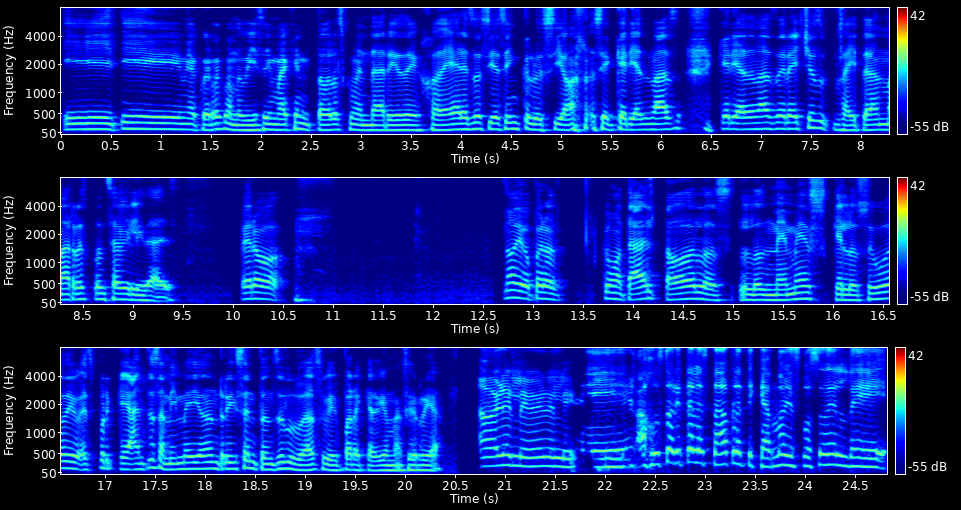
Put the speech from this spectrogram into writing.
Y, y me acuerdo cuando vi esa imagen y todos los comentarios de, joder, eso sí es inclusión, o sea, querías más, querías más derechos, pues ahí te dan más responsabilidades. Pero, no digo, pero como tal, todos los, los memes que los subo, digo, es porque antes a mí me dieron risa, entonces los voy a subir para que alguien más se ría. Órale, órale. Eh, ah, justo ahorita le estaba platicando a mi esposo del de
